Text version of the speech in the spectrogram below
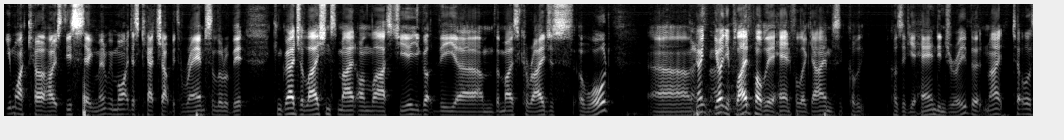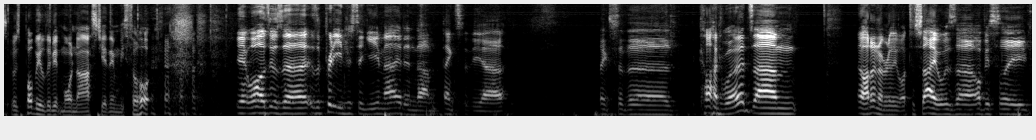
you might co-host this segment. We might just catch up with Ramps a little bit. Congratulations, mate, on last year. You got the um, the most courageous award. Um, you, you only played probably a handful of games because of your hand injury, but mate, tell us it was probably a little bit more nastier than we thought. Yeah, it was. It was a it was a pretty interesting year, mate, and um, thanks for the uh, thanks for the, the kind words. Um, I don't know really what to say. It was uh, obviously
